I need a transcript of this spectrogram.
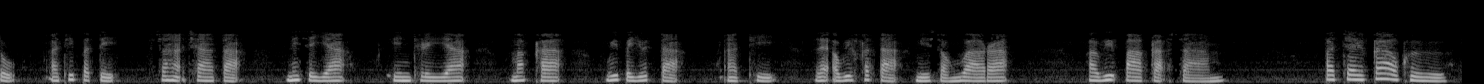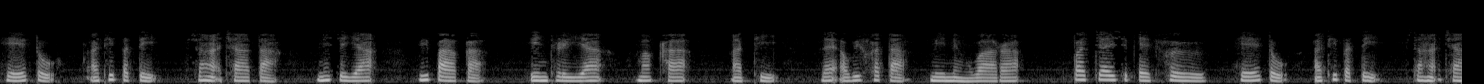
ตุ อธิปติ สหชาตะ นิสยะ อินทรียะ มัคคะวิปยุตตะ อัตถิ และอวิคตะมีสองวาระ อวิปากะสาม ปัจจัยเก้าคือ เหตุ อธิปติ สหชาตะ นิสยะ วิปากะ อินทรียะ มัคคะอัตถิ และอวิคตะมีหนึ่งวาระ ปัจจัยสิบเอ็ดคือ เหตุ อธิปติ สหชา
